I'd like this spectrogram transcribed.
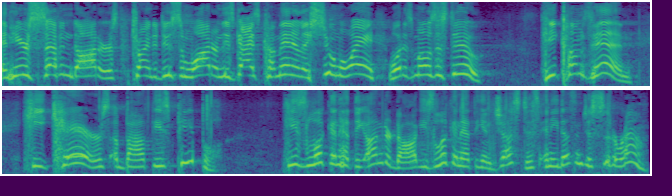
and here's seven daughters trying to do some water, and these guys come in and they shoo him away. What does Moses do? He comes in. He cares about these people. He's looking at the underdog, he's looking at the injustice, and he doesn't just sit around.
